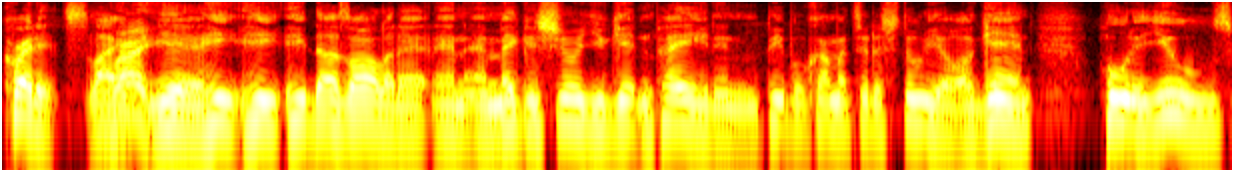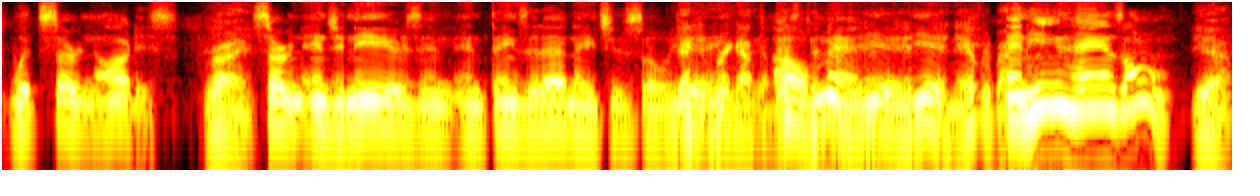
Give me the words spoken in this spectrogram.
credits. Like, Right. yeah, he he he does all of that, and and making sure you're getting paid and people coming to the studio again. Who to use with certain artists, Right. Certain engineers and, and things of that nature. So That yeah, can bring out the oh, best Oh man, yeah, in- yeah, in everybody. And he's hands on. Yeah.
